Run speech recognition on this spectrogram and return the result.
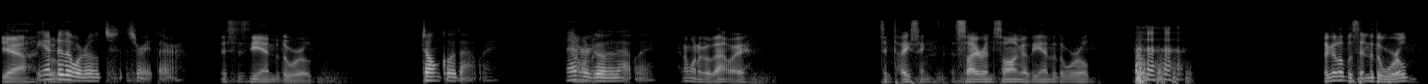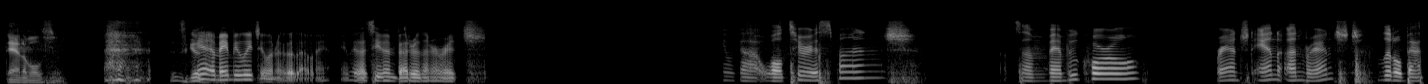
Yeah. The end of the world is right there. This is the end of the world. Don't go that way. Never wanna- go that way. I don't want to go that way. It's enticing. A siren song of the end of the world. Look at all this end of the world animals. This is good. yeah, maybe we do want to go that way. Maybe that's even better than a ridge. Here we got Walteria sponge, got some bamboo coral, branched and unbranched, little bath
